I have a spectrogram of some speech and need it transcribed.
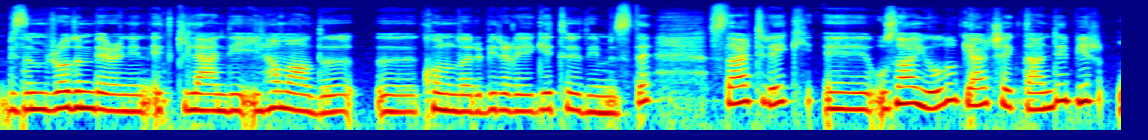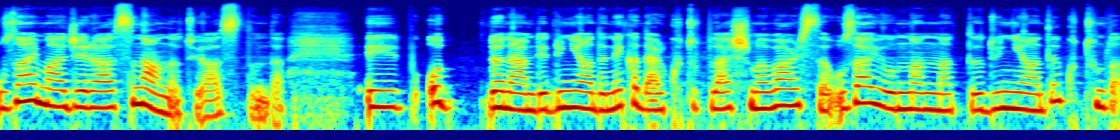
bizim Roddenberry'nin etkilendiği, ilham aldığı e, konuları bir araya getirdiğimizde Star Trek e, uzay yolu gerçekten de bir uzay macerasını anlatıyor aslında. E, o dönemde dünyada ne kadar kutuplaşma varsa uzay yolunun anlattığı dünyada kutupla-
